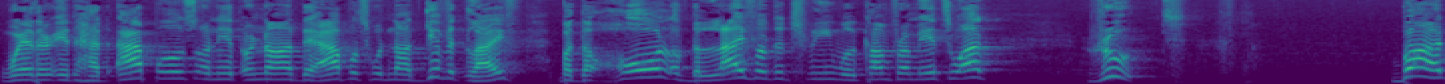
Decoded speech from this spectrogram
Whether it had apples on it or not, the apples would not give it life, but the whole of the life of the tree will come from its what? Root. But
